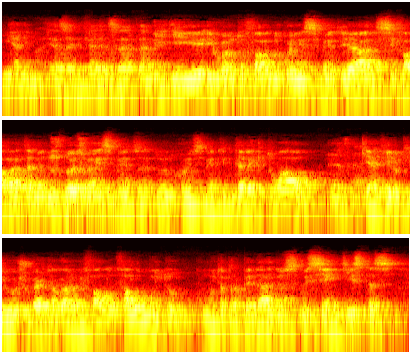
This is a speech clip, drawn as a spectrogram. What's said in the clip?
me anima. Essa é a diferença. Exatamente. E, e quando tu fala do conhecimento, e há de se falar também dos dois conhecimentos, né? do conhecimento intelectual, Exato. que é aquilo que o Gilberto agora me falou, falou muito, com muita propriedade, os, os cientistas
